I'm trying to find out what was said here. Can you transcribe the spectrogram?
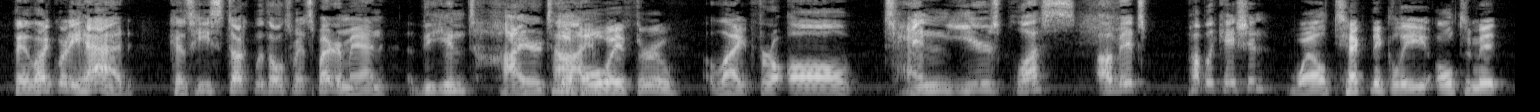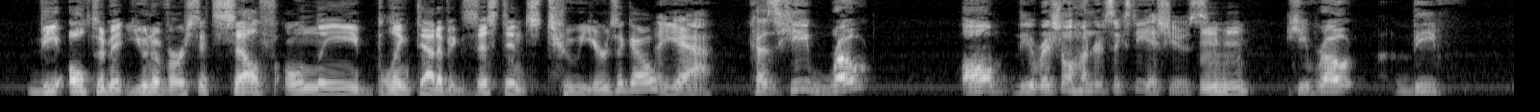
They liked what he had because he stuck with Ultimate Spider-Man the entire time, The whole way through. like for all ten years plus of its publication. Well, technically, Ultimate the Ultimate Universe itself only blinked out of existence two years ago. Uh, yeah, because he wrote all the original 160 issues. Mm-hmm. He wrote the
